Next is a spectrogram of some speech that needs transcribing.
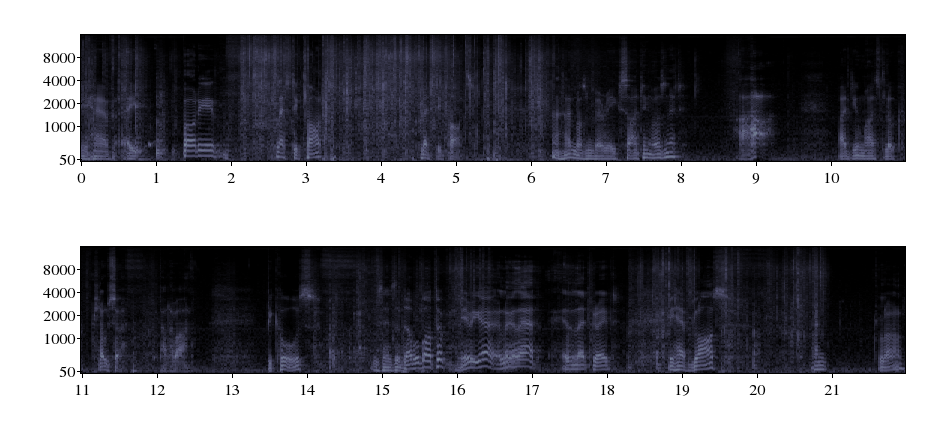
We have a body, plastic parts, plastic parts. Oh, that wasn't very exciting, wasn't it? Aha! But you must look closer. Padawan. Because this has a double bottom. Here we go. Look at that. Isn't that great? We have glass and glass.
